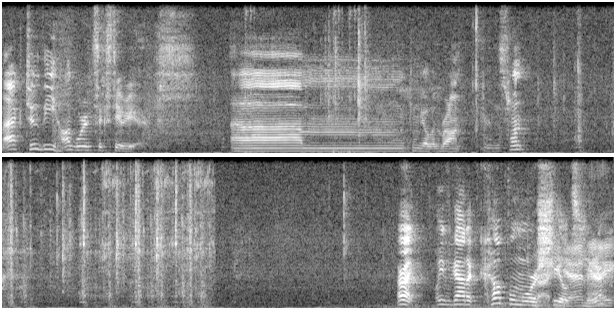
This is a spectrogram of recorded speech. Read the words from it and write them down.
Back to the Hogwarts exterior. Um, we can go with Ron for this one. Alright, we've got a couple more Back shields again, here.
